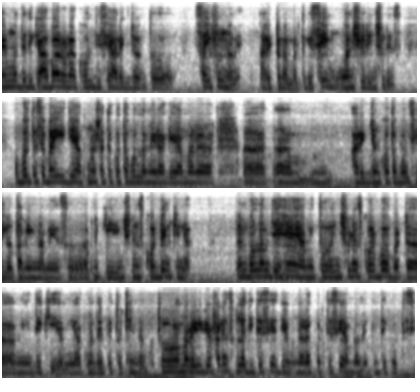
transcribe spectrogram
এর মধ্যে দেখি আবার ওরা কল দিছে আরেকজন। তো, সাইফুল নামে। আরেকটা নাম্বার থেকে সেম ওয়ান শিওর ইন্স্যুরেন্স বলতেছে ভাই যে আপনার সাথে কথা বললাম এর আগে আমার আরেকজন কথা বলছিল তামিম নামে সো আপনি কি ইন্স্যুরেন্স করবেন কিনা আমি বললাম যে হ্যাঁ আমি তো ইন্স্যুরেন্স করব বাট আমি দেখি, আমি আপনাদেরকে তো চিনলাম। তো আমার এই রেফারেন্সগুলা দিতেছে যে ওনারা করতেছে, আমরা অনেকদিন থেকে করতেছি।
